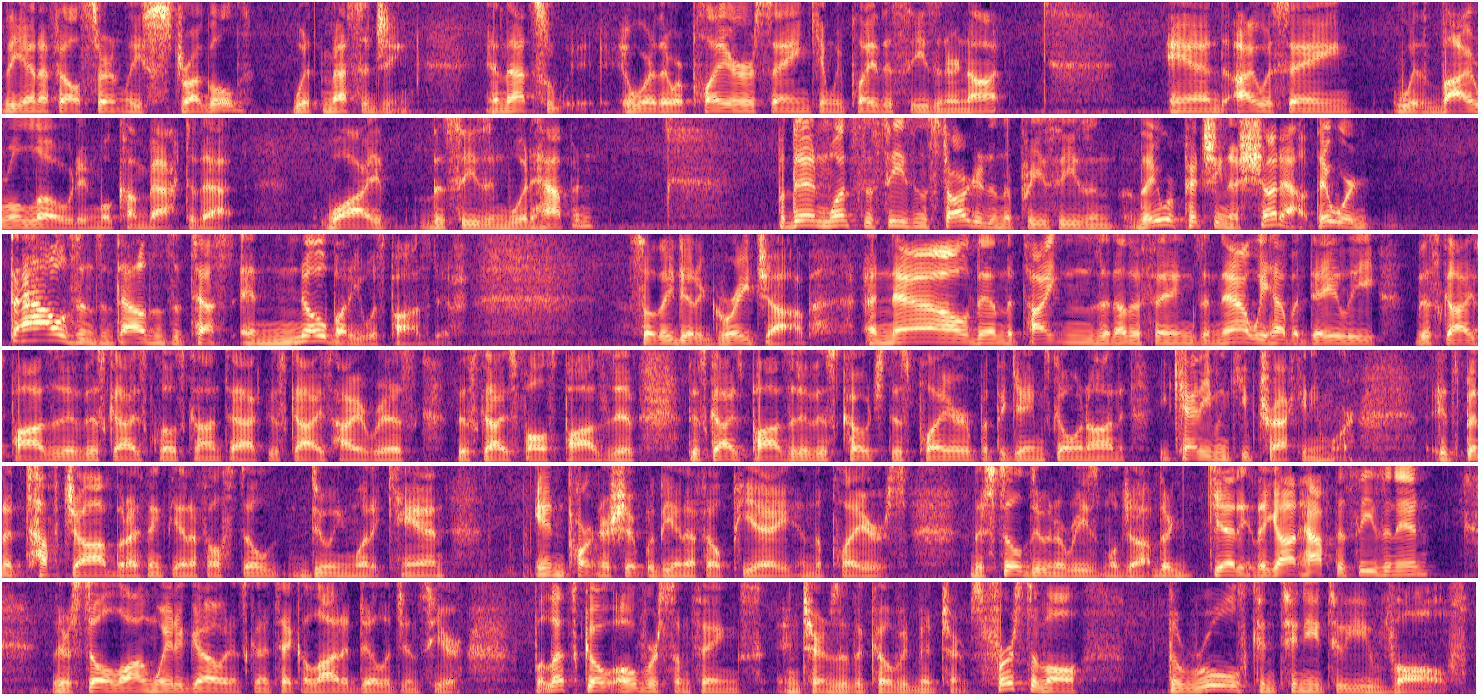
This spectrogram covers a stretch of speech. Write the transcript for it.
the NFL certainly struggled with messaging. And that's where there were players saying, can we play this season or not? And I was saying, with viral load, and we'll come back to that, why the season would happen. But then once the season started in the preseason, they were pitching a shutout. There were thousands and thousands of tests, and nobody was positive. So they did a great job. And now, then the Titans and other things, and now we have a daily this guy's positive, this guy's close contact, this guy's high risk, this guy's false positive, this guy's positive, this coach, this player, but the game's going on. You can't even keep track anymore. It's been a tough job, but I think the NFL's still doing what it can in partnership with the NFLPA and the players. They're still doing a reasonable job. They're getting they got half the season in there's still a long way to go, and it's going to take a lot of diligence here. But let's go over some things in terms of the COVID midterms. First of all, the rules continue to evolve.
